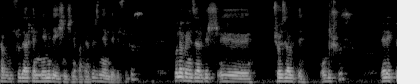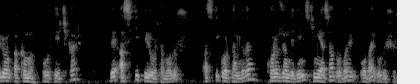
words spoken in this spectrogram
tabi bu su derken nemi de işin içine katabiliriz. Nem de bir sudur. Buna benzer bir e, çözelti oluşur. Elektron akımı ortaya çıkar ve asitik bir ortam olur. Asitik ortamda da korozyon dediğimiz kimyasal olay, olay oluşur.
